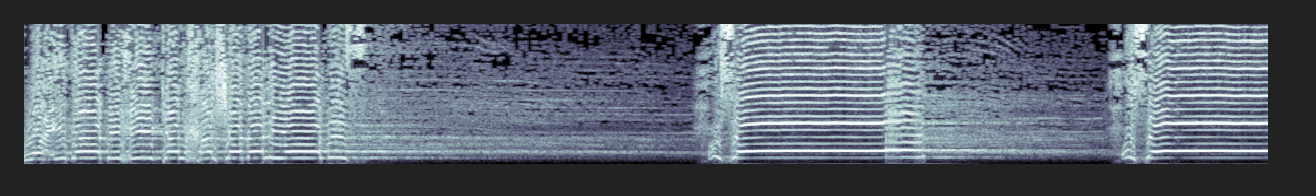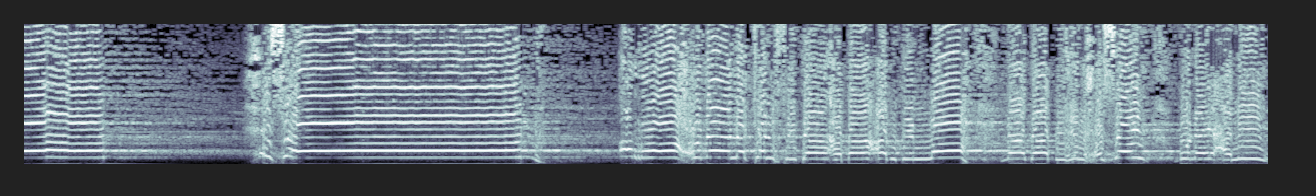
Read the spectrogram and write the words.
وإذا به كالخشب اليابس. حسين! حسين! حسين! نادى به الحسين بني علي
